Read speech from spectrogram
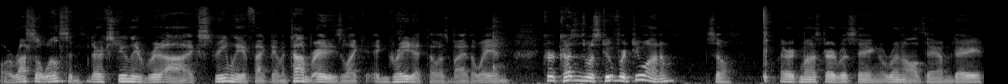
or Russell Wilson. They're extremely uh, extremely effective, and Tom Brady's like great at those, by the way. And Kirk Cousins was two for two on him. So Eric Mostard was saying, "Run all damn day."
